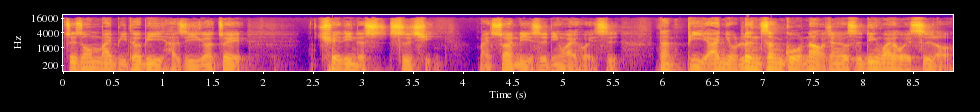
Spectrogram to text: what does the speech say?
最终买比特币还是一个最确定的事事情，买算力是另外一回事。但币安有认证过，那好像又是另外一回事喽。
